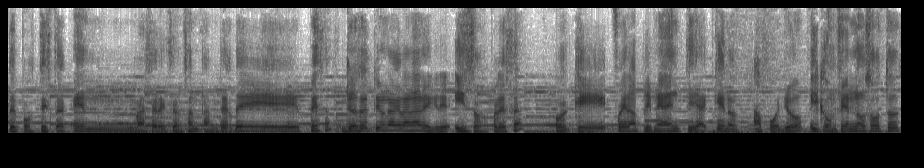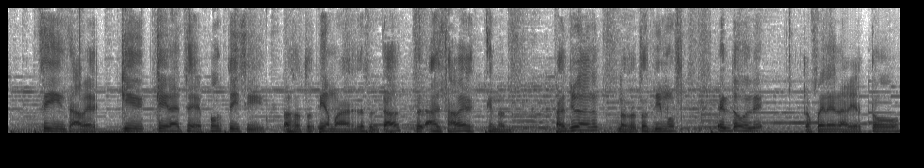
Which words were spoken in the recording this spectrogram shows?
deportista en la selección Santander de pesas. Yo sentí una gran alegría y sorpresa porque fue la primera entidad que nos apoyó y confió en nosotros sin saber qué, qué era ese deporte y si nosotros íbamos a dar resultados. Al saber que nos ayudaron, nosotros dimos el doble. Esto fue en el abierto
